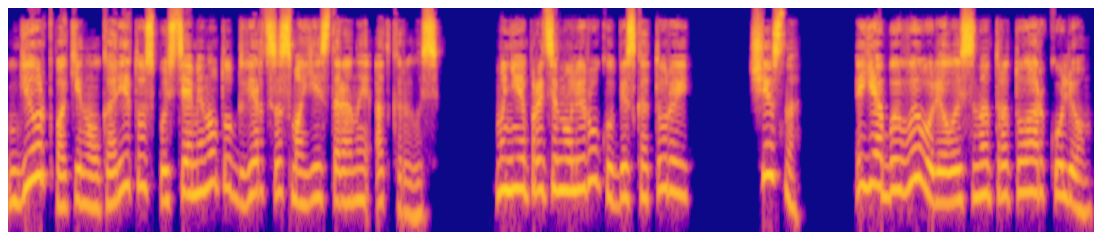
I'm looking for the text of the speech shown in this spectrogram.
Георг покинул карету, спустя минуту дверца с моей стороны открылась. Мне протянули руку, без которой, честно, я бы вывалилась на тротуар кулем.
